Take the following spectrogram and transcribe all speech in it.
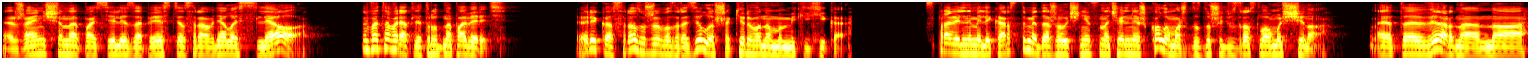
Женщина по силе запястья сравнялась с Лео? В это вряд ли трудно поверить. Эрика сразу же возразила шокированному Микихика. «С правильными лекарствами даже ученица начальной школы может задушить взрослого мужчину». «Это верно, но...»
